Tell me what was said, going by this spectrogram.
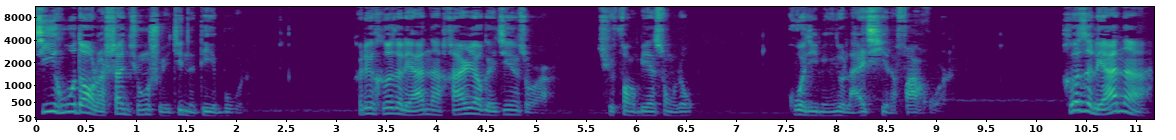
几乎到了山穷水尽的地步了。可这何子莲呢，还是要给金锁去放鞭送肉，霍继明就来气了，发火了。何子莲呢？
